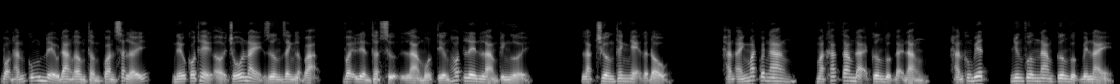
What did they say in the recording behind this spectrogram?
bọn hắn cũng đều đang âm thầm quan sát lấy, nếu có thể ở chỗ này dương danh lập vạn, vậy liền thật sự là một tiếng hót lên làm kinh người lạc trường thanh nhẹ gật đầu. Hắn ánh mắt quét ngang, mặt khác tam đại cương vực đại năng, hắn không biết, nhưng phương nam cương vực bên này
